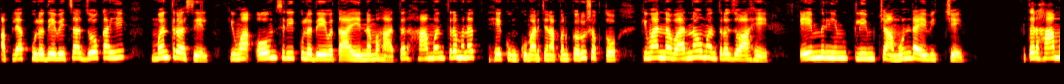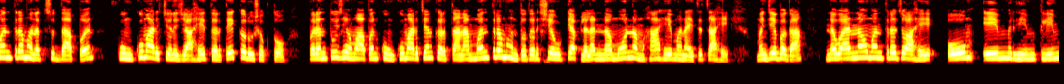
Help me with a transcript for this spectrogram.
आपल्या कुलदेवेचा जो काही मंत्र असेल किंवा ओम श्री कुलदेवताये नमहा तर हा मंत्र म्हणत हे कुंकुमार्चन आपण करू शकतो. किंवा नवार्णव मंत्र जो आहे एम ह्रीम क्लीम चामुंडाय तर हा मंत्र म्हणत सुद्धा आपण कुंकुमार्चन जे आहे तर ते करू शकतो. परंतु जेव्हा आपण कुंकुमार्चन करताना मंत्र म्हणतो तर शेवटी आपल्याला नमो नमहा हे म्हणायचंच आहे. म्हणजे बघा नवार्णव मंत्र जो आहे ओम एम ह्रीम क्लीम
